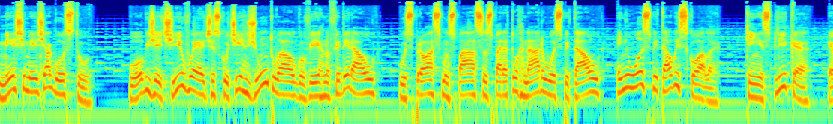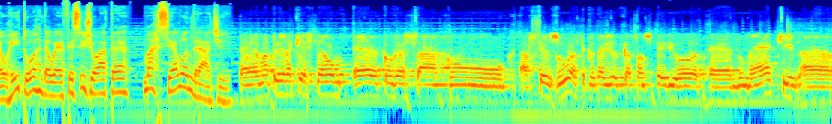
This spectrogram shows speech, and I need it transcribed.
neste mês de agosto. O objetivo é discutir junto ao governo federal os próximos passos para tornar o hospital em um hospital escola. Quem explica é o reitor da UFSJ, Marcelo Andrade. É, uma primeira questão é conversar com a CESU, a Secretaria de Educação Superior é, no MEC, a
